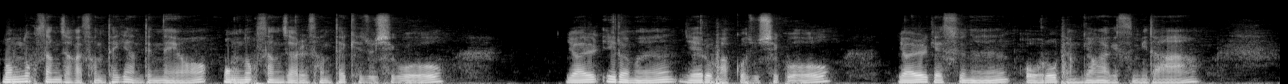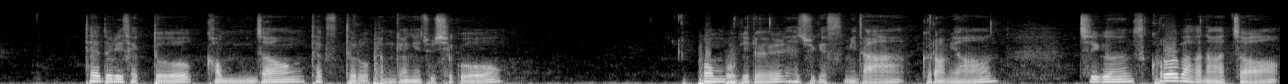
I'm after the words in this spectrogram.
목록 상자가 선택이 안 됐네요. 목록 상자를 선택해 주시고 열 이름은 예로 바꿔주시고 열 개수는 5로 변경하겠습니다. 테두리 색도 검정 텍스트로 변경해 주시고 폼 보기를 해주겠습니다. 그러면 지금 스크롤바가 나왔죠.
